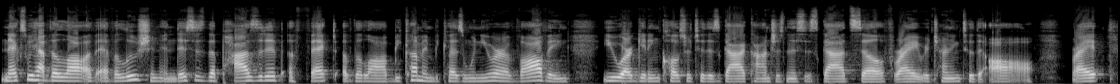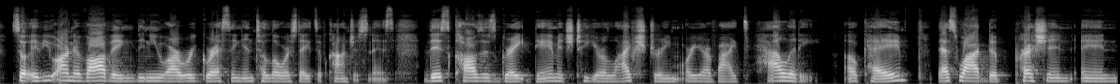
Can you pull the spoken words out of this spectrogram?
Next, we have the law of evolution, and this is the positive effect of the law of becoming because when you are evolving, you are getting closer to this God consciousness, this God self, right? Returning to the all, right? So if you aren't evolving, then you are regressing into lower states of consciousness. This causes great damage to your life stream or your vitality. Okay. That's why depression and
